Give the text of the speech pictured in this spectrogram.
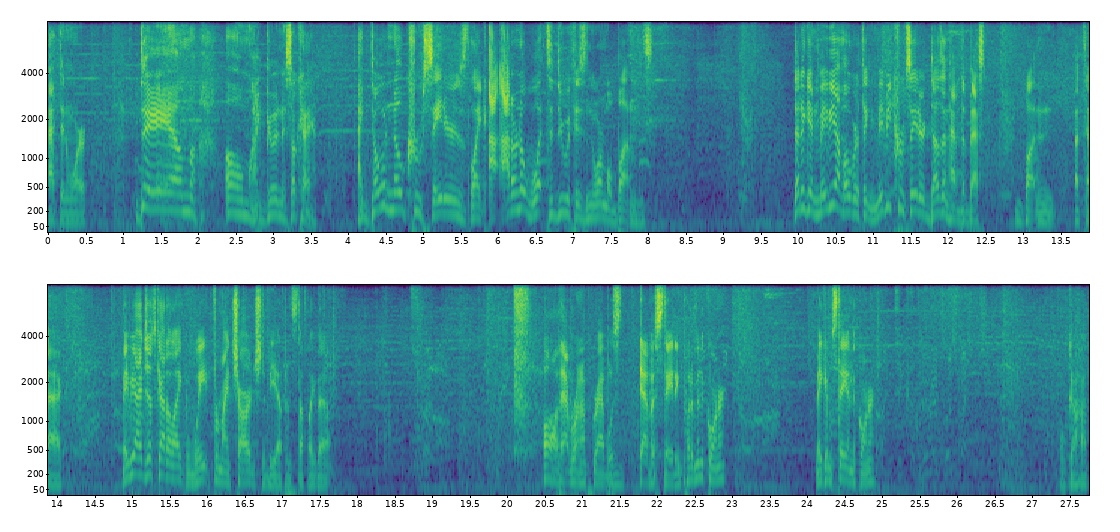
That didn't work. Damn! Oh my goodness, okay. I don't know Crusader's, like, I, I don't know what to do with his normal buttons. Then again, maybe I'm overthinking. Maybe Crusader doesn't have the best button attack. Maybe I just gotta, like, wait for my charge to be up and stuff like that. Oh, that run-up grab was devastating. Put him in the corner. Make him stay in the corner. Oh, God.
